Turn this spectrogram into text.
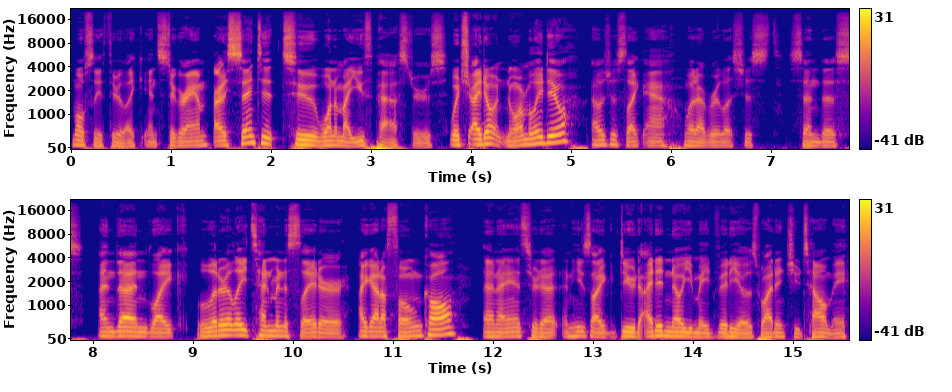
mostly through like Instagram. I sent it to one of my youth pastors, which I don't normally do. I was just like, eh, whatever, let's just send this. And then, like, literally 10 minutes later, I got a phone call and I answered it. And he's like, dude, I didn't know you made videos. Why didn't you tell me?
